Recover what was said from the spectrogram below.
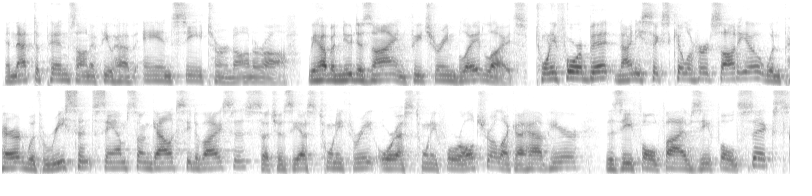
and that depends on if you have ANC turned on or off. We have a new design featuring blade lights, 24-bit 96 kilohertz audio when paired with recent Samsung Galaxy devices such as the S23 or S24 Ultra like I have here, the Z Fold 5, Z Fold 6,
